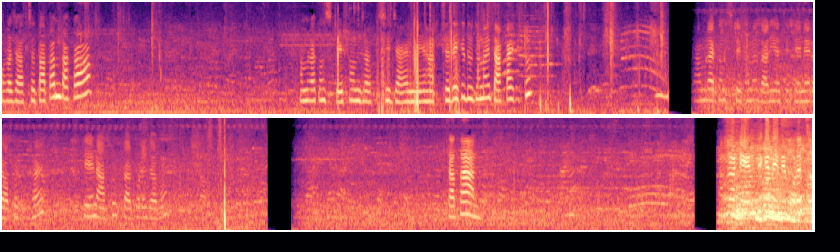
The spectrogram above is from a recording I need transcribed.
ওরা যাচ্ছে। তাতান টাকা আমরা এখন স্টেশন যাচ্ছি। জায়ের মেয়ে হাঁটছে। দেখি দুজনাই টাকা একটু। আমরা এখন স্টেশনে দাঁড়িয়ে আছি ট্রেনের অপেক্ষায়। ট্রেন আসুক, তারপরে যাব। তাতান আমরা ট্রেন থেকে নেমে পড়েছি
